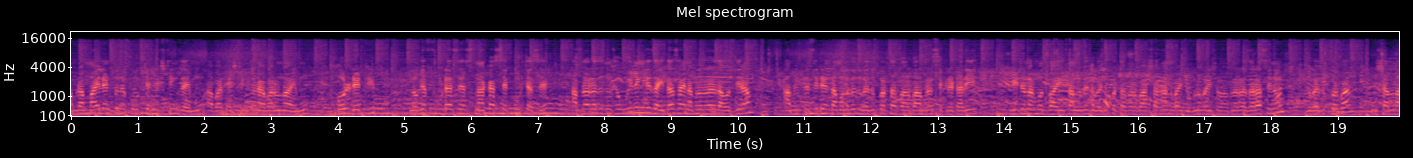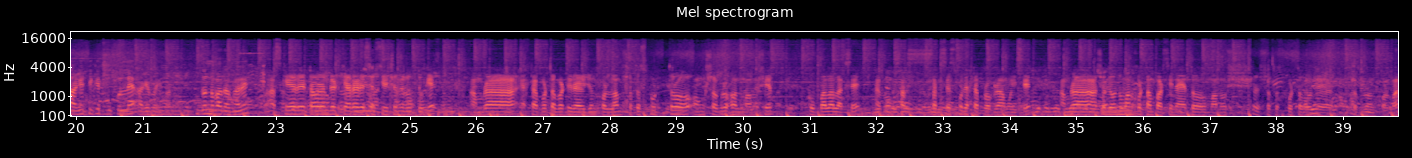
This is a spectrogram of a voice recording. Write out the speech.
আমরা মাইল্যান্ড তোনে পৌঁছে হেস্টিং যাইমু, আবার হেস্টিং তোনে আবারও না আইমু হোল ডে ট্রিপ লগে ফুড আছে স্নাক আছে, কুর্চ আছে। আপনারা যদি উইলিংলি যাইতা চাইন আপনারা দাওয়াত দিলাম আমি প্রেসিডেন্ট আমার যোগাযোগ করতে পারবা, আমরা সেক্রেটারি লিটন আহমদ ভাই, তার যোগাযোগ করতে পারবা, শাহান ভাই, জুগলু ভাই সহ আপনারা যারা চিনুন, যোগাযোগ করবা। ইনশাল্লাহ আগে টিকিট বুক করলে আগে পাইবা। ধন্যবাদ আপনারে। আজকের টাওয়ার হান্ড্রেড ক্যারার অ্যাসোসিয়েশনের উদ্যোগে আমরা একটা বর্তা পার্টির আয়োজন করলাম। স্বতঃস্ফূর্ত অংশগ্রহণ মানুষের। খুব ভালো লাগছে এবং সাকসেসফুল একটা প্রোগ্রাম হয়েছে। আমরা আসলে অনুমান করতাম পারছি না এত মানুষ স্বতঃস্ফূর্তভাবে অংশগ্রহণ করবা।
